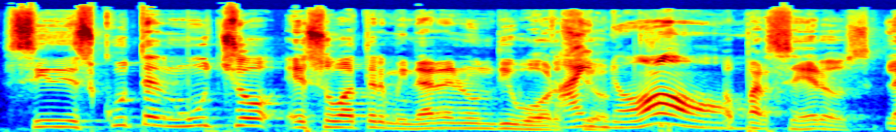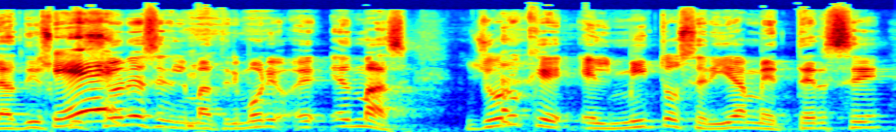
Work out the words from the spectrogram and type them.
Si discuten mucho, eso va a terminar en un divorcio. ¡Ay, no! parceros, las discusiones en el matrimonio... eh, Es más, yo creo que el mito sería meterse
